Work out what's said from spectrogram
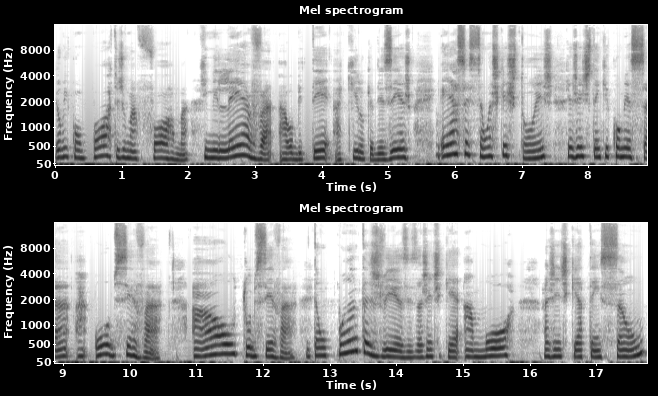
Eu me comporto de uma forma que me leva a obter aquilo que eu desejo? Essas são as questões que a gente tem que começar a observar, a auto-observar. Então, quantas vezes a gente quer amor, a gente quer atenção,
